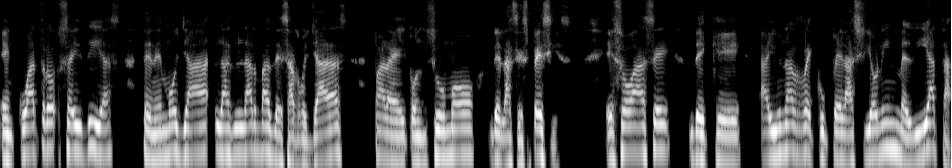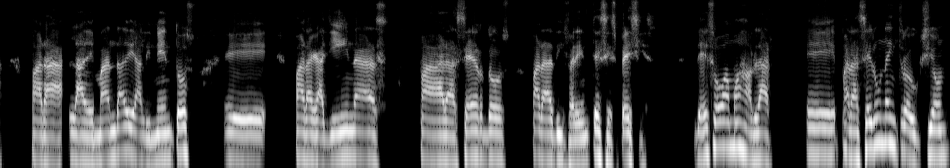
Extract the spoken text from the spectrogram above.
En cuatro o seis días tenemos ya las larvas desarrolladas para el consumo de las especies. Eso hace de que hay una recuperación inmediata para la demanda de alimentos eh, para gallinas, para cerdos, para diferentes especies. De eso vamos a hablar. Eh, para hacer una introducción,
